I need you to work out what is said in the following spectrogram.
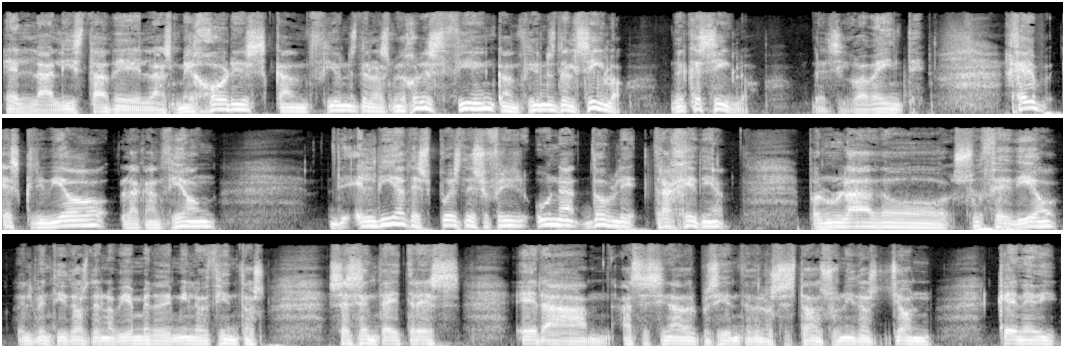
en la lista de las mejores canciones, de las mejores 100 canciones del siglo. ¿De qué siglo? Del siglo XX. Hebb escribió la canción el día después de sufrir una doble tragedia. Por un lado, sucedió el 22 de noviembre de 1963, era asesinado el presidente de los Estados Unidos, John Kennedy,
